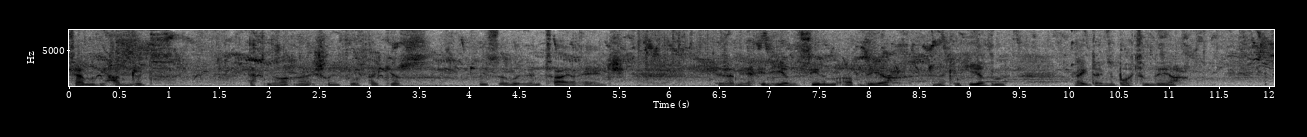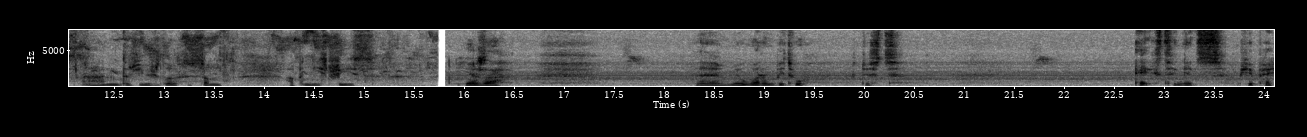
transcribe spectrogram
certainly be hundreds, if not actually four figures. Look at the entire hedge because I mean I can hear see them up there and I can hear them right down the bottom there and there's usually some up in these trees. Here's a, uh, a mealworm beetle just exiting its pupae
